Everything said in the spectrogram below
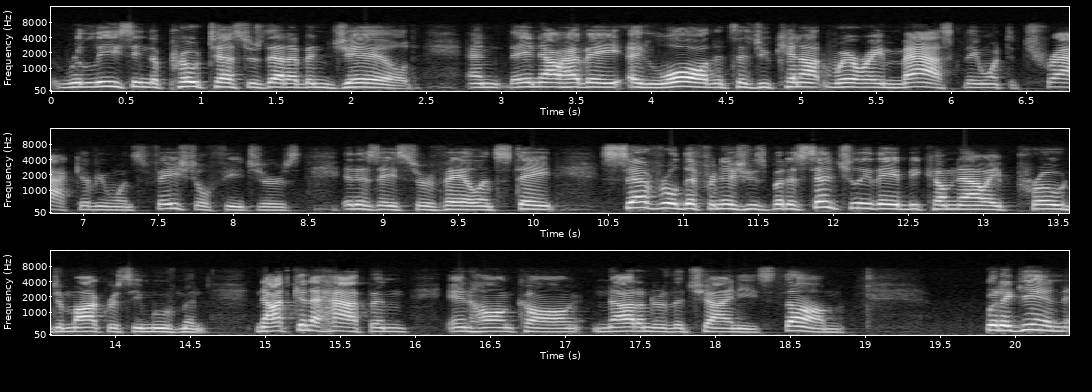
releasing the protesters that have been jailed. And they now have a, a law that says you cannot wear a mask. They want to track everyone's facial features. It is a surveillance state. Several different issues, but essentially they become now a pro democracy movement not going to happen in Hong Kong, not under the Chinese thumb. But again,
